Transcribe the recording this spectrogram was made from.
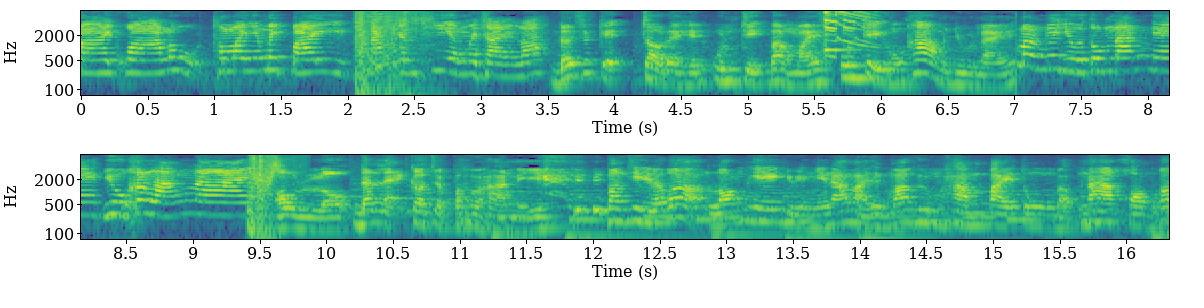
บ่ายกว่าแล้วทำไมยังไม่ไปนัดกันเที่ยงไม่ใช่เหรอเดซุเกะเจ้าได้เห็นอุนจิบ้างไหมอุนจิของข้ามันอยู่ไหน มันก็อยู่ตรงนั้นไงอยู่ข้างหลังนายเอาเหรอนั่นแหละก็จะประมาณนี้ บางทีเราก็ร้องเพลงอยู่อย่างนี้นะหมายถึงว่าคือทำไปตรงแบบหน้าคอมก็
